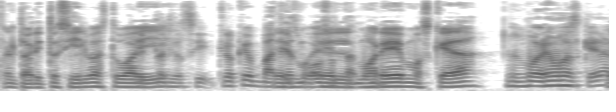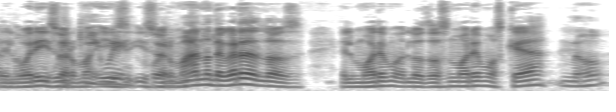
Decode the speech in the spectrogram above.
El Torito Silva estuvo ahí. Sí, creo que Matías El, el también. More Mosqueda. El More Mosqueda. El ¿no? More y su, Wiki, y- y, hermano, Wiki. ¿te acuerdas? Los, el More, los dos More Mosqueda. No.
